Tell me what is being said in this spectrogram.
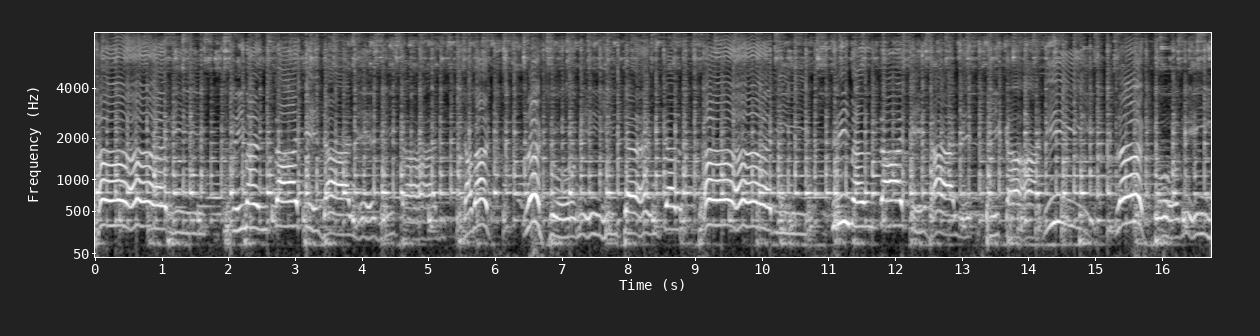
हरी श्रीमंताची झाले भिकारी शाबास लक्ष्मी चंचल हरी श्रीमंताची झाले भिकारी लक्ष्मी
